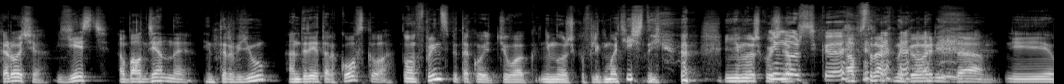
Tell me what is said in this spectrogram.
Короче, есть обалденное интервью Андрея Тарковского. Он, в принципе, такой чувак немножечко флегматичный и немножко очень Немножечко. абстрактно говорит, да. И,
